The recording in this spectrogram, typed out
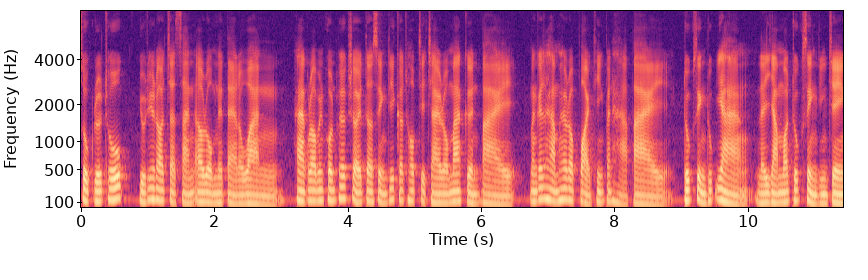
สุขหรือทุกข์อยู่ที่เราจัดสรรอารมณ์ในแต่ละวัน หากเราเป็นคนเพิกเฉยต่อสิ่งที่กระทบจิตใจเรามากเกินไป มันก็จะทำให้เราปล่อยทิ้งปัญหาไป ทุกสิ่งทุกอย่างและย้ำว่าทุกสิ่งจริง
